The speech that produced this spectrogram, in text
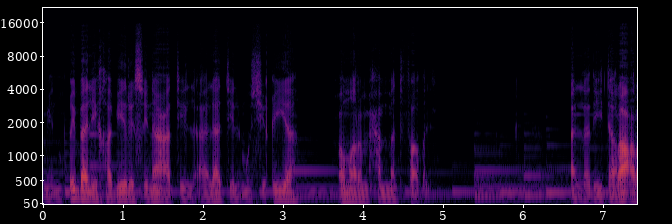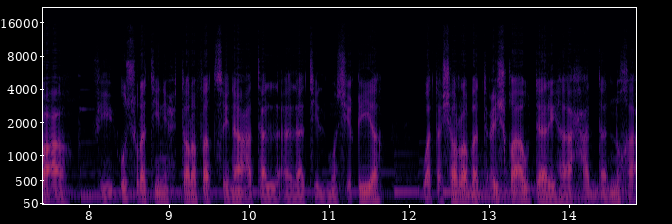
من قبل خبير صناعة الآلات الموسيقية عمر محمد فاضل. الذي ترعرع في أسرة احترفت صناعة الآلات الموسيقية وتشربت عشق أوتارها حد النخاع.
